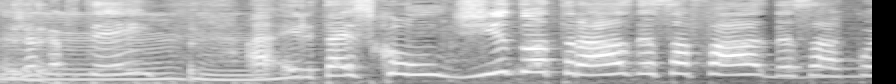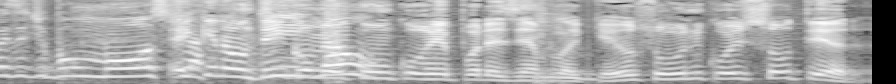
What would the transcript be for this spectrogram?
Eu já captei. Uhum. Ah, ele tá escondido atrás dessa, fa, dessa coisa de bom moço. É já- que não tem de como eu não- concorrer, por exemplo, aqui. Eu sou o único hoje solteiro.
